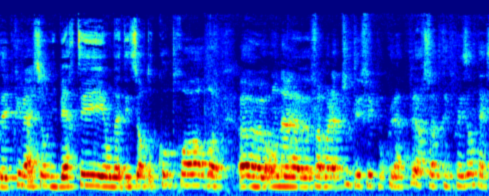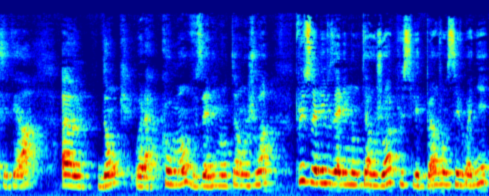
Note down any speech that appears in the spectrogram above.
des privations de liberté, on a des ordres contre ordres, on a, enfin voilà, tout est fait pour que la peur soit très présente, etc. donc voilà, comment vous alimenter en joie plus vous allez vous alimenter en joie, plus les peurs vont s'éloigner.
